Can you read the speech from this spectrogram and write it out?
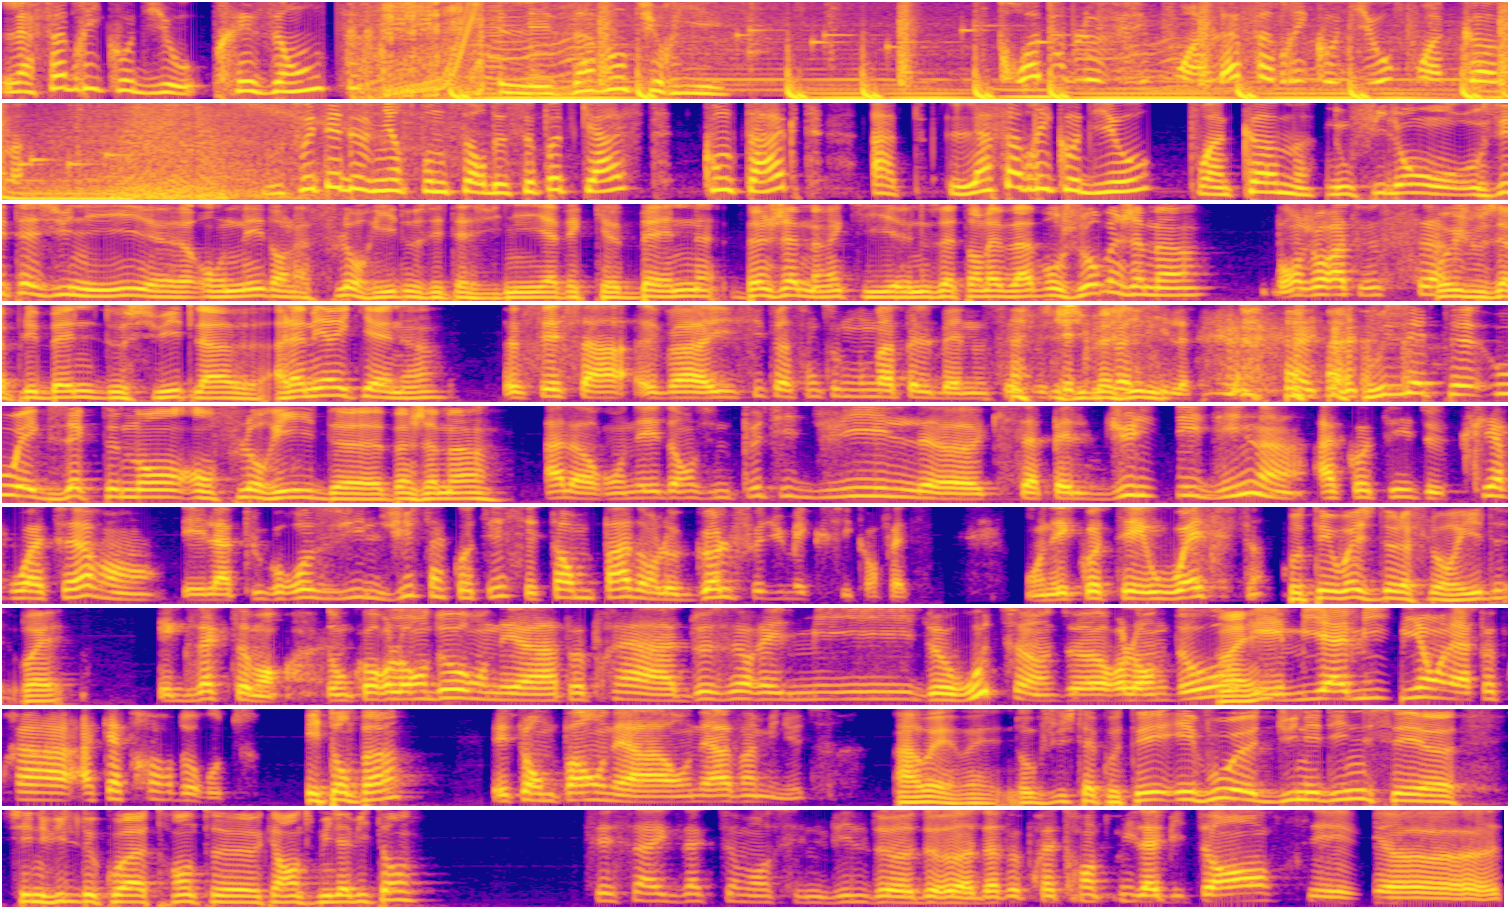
La Fabrique Audio présente Les Aventuriers. www.lafabriquaudio.com Vous souhaitez devenir sponsor de ce podcast? Contact à lafabriquaudio.com. Nous filons aux États-Unis. euh, on est dans la Floride, aux États-Unis, avec Ben, Benjamin, qui euh, nous attend là-bas. Bonjour, Benjamin. Bonjour à tous. Oui, je vous appelais Ben de suite, là, euh, à l'américaine. hein. Euh, C'est ça. Et ben ici, de toute façon, tout le monde m'appelle Ben. C'est plus facile. vous êtes où exactement en Floride, euh, Benjamin? Alors, on est dans une petite ville euh, qui s'appelle Dunedin, à côté de Clearwater. et la plus grosse ville juste à côté, c'est Tampa, dans le golfe du Mexique, en fait. On est côté ouest, Côté ouest de la Floride, ouais. exactement. Donc, Orlando, on est à peu près à 2h30 de route hein, de Orlando. Ouais. Et Miami, on est à peu près à, à 4 heures de route. Et Tampa? Et Tampa, on est à, on est à 20 minutes. Ah ouais, ouais, donc juste à côté. Et vous, euh, Dunedin, c'est euh, c'est une ville de quoi 30, euh, 40 000 habitants? C'est ça exactement. C'est une ville de, de- d'à peu près 30 000 habitants. C'est euh,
